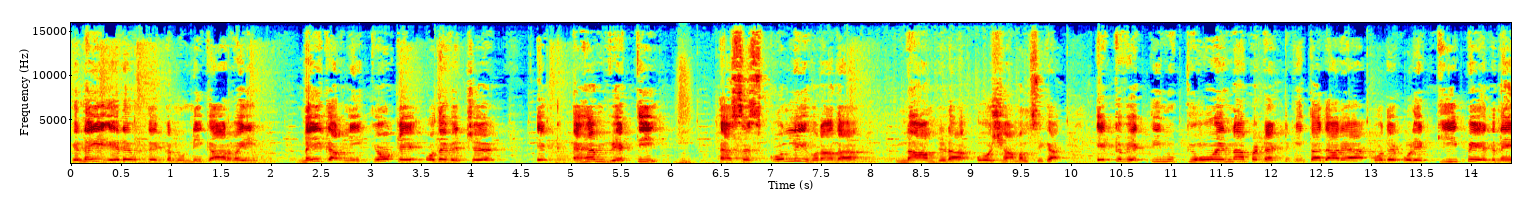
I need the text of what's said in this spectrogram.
ਕਿ ਨਹੀਂ, ਇਹਦੇ ਉੱਤੇ ਕਾਨੂੰਨੀ ਕਾਰਵਾਈ ਨਹੀਂ ਕਰਨੀ, ਕਿਉਂਕਿ ਉਹਦੇ ਵਿੱਚ ਇੱਕ ਅਹਿਮ ਵਿਅਕਤੀ ਐਸਐਸ ਕੋਹਲੀ ਹੋਰਾਂ ਦਾ ਨਾਮ ਜਿਹੜਾ ਉਹ ਸ਼ਾਮਲ ਸੀਗਾ। ਇੱਕ ਵਿਅਕਤੀ ਨੂੰ ਕਿਉਂ ਇੰਨਾ ਪ੍ਰੋਟੈਕਟ ਕੀਤਾ ਜਾ ਰਿਹਾ? ਉਹਦੇ ਕੋਲੇ ਕੀ ਭੇਦ ਨੇ?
